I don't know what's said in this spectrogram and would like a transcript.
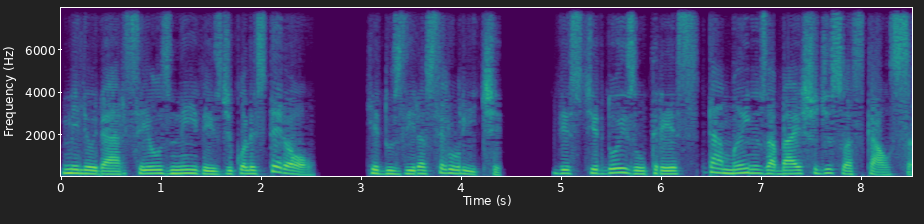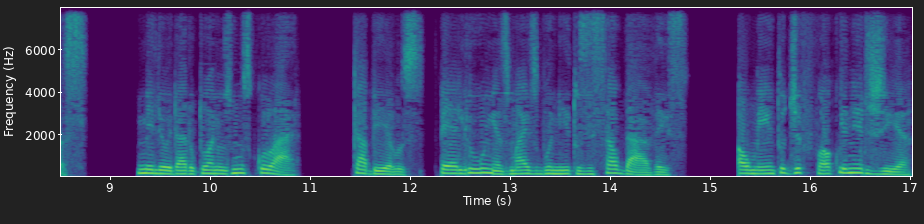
Melhorar seus níveis de colesterol. Reduzir a celulite. Vestir dois ou três tamanhos abaixo de suas calças. Melhorar o tônus muscular. Cabelos, pele e unhas mais bonitos e saudáveis. Aumento de foco e energia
